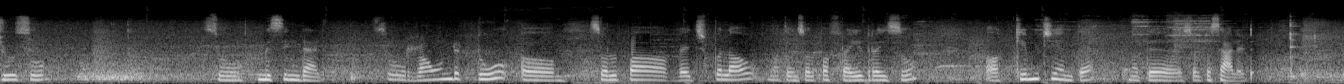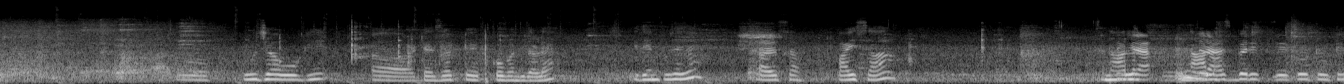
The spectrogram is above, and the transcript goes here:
juice. So missing dad so round two ಸ್ವಲ್ಪ ವೆಜ್ ಪಲಾವ್ ಮತ್ತೊಂದು ಸ್ವಲ್ಪ ಫ್ರೈಡ್ ರೈಸು ಕಿಮ್ಚಿ ಅಂತೆ ಮತ್ತು ಸ್ವಲ್ಪ ಸ್ಯಾಲೆಡ್ ಪೂಜಾ ಹೋಗಿ ಡೆಸರ್ಟ್ ಎತ್ಕೊಬಂದಿದ್ದಾಳೆ ಇದೇನು ಪೂಜೆ ಇದೆ? ಪಾಯಸ. ಪಾಯಸ? ನಾಲ್ಕು raspberry cake tutti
